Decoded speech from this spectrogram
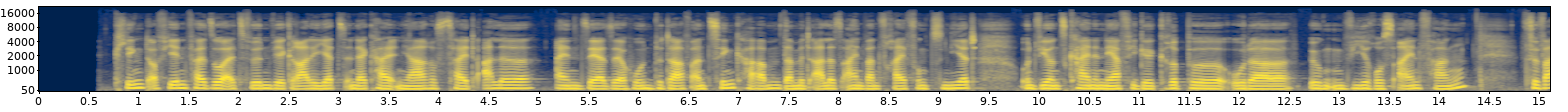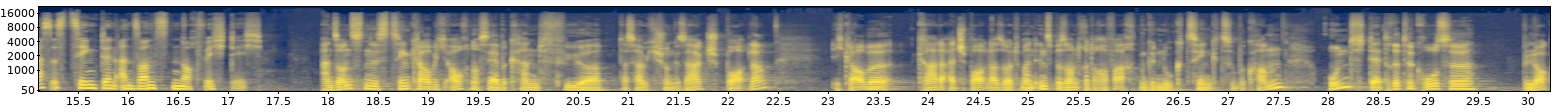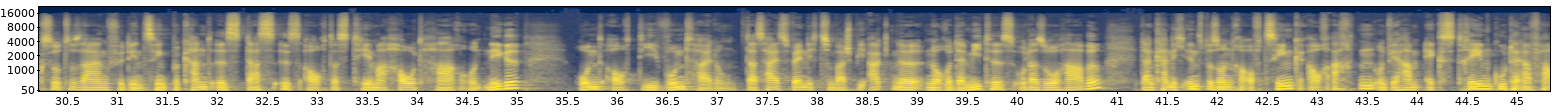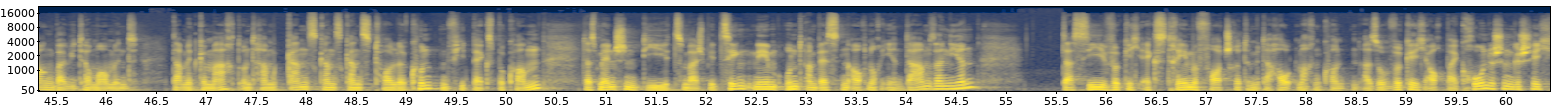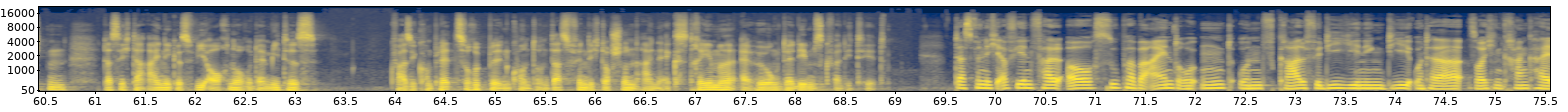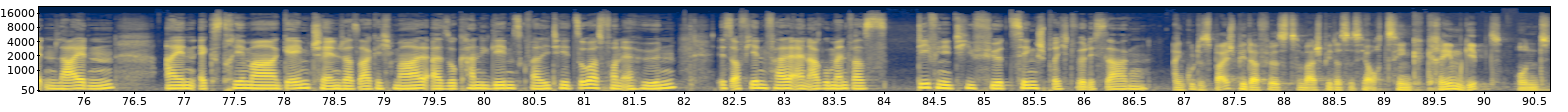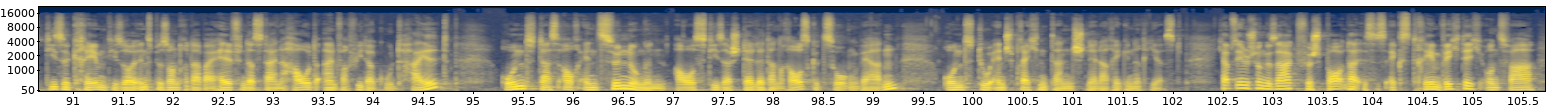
Klingt auf jeden Fall so, als würden wir gerade jetzt in der kalten Jahreszeit alle einen sehr, sehr hohen Bedarf an Zink haben, damit alles einwandfrei funktioniert und wir uns keine nervige Grippe oder irgendein Virus einfangen. Für was ist Zink denn ansonsten noch wichtig? Ansonsten ist Zink, glaube ich, auch noch sehr bekannt für, das habe ich schon gesagt, Sportler. Ich glaube, gerade als Sportler sollte man insbesondere darauf achten, genug Zink zu bekommen. Und der dritte große Block sozusagen, für den Zink bekannt ist, das ist auch das Thema Haut, Haare und Nägel und auch die Wundheilung. Das heißt, wenn ich zum Beispiel Akne, Neurodermitis oder so habe, dann kann ich insbesondere auf Zink auch achten und wir haben extrem gute Erfahrungen bei Vitamoment damit gemacht und haben ganz, ganz, ganz tolle Kundenfeedbacks bekommen, dass Menschen, die zum Beispiel Zink nehmen und am besten auch noch ihren Darm sanieren, dass sie wirklich extreme Fortschritte mit der Haut machen konnten. Also wirklich auch bei chronischen Geschichten, dass sich da einiges wie auch Neurodermitis quasi komplett zurückbilden konnte. Und das finde ich doch schon eine extreme Erhöhung der Lebensqualität. Das finde ich auf jeden Fall auch super beeindruckend und gerade für diejenigen, die unter solchen Krankheiten leiden, ein extremer Gamechanger, sag ich mal. Also kann die Lebensqualität sowas von erhöhen, ist auf jeden Fall ein Argument, was definitiv für Zink spricht, würde ich sagen. Ein gutes Beispiel dafür ist zum Beispiel, dass es ja auch Zinkcreme gibt und diese Creme, die soll insbesondere dabei helfen, dass deine Haut einfach wieder gut heilt und dass auch Entzündungen aus dieser Stelle dann rausgezogen werden und du entsprechend dann schneller regenerierst. Ich habe es eben schon gesagt, für Sportler ist es extrem wichtig und zwar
